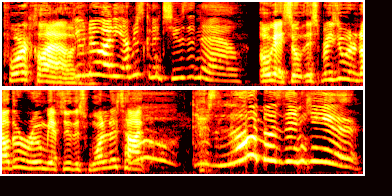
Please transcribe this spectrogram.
Poor Cloud. You know, need, I'm just gonna choose it now. okay, so this brings you in another room. We have to do this one at a time. There's llamas in here!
